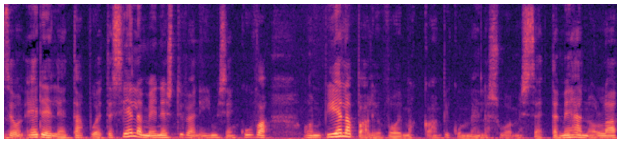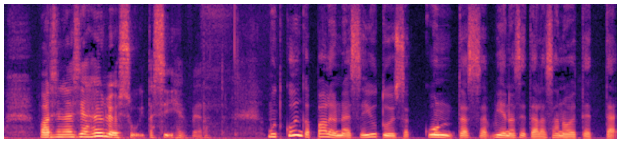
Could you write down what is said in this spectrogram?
Se on edelleen tapu, että siellä menestyvän ihmisen kuva on vielä paljon voimakkaampi kuin meillä Suomessa, että mehän ollaan varsinaisia hölösuita siihen verrattuna. Mutta kuinka paljon näissä jutuissa, kun tässä Viena Setälä sanoit, että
